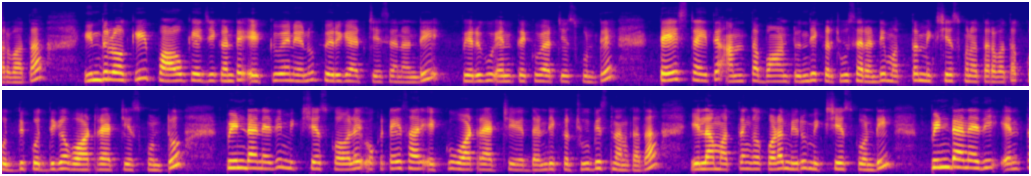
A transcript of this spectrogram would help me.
తర్వాత ఇందులోకి పావు కేజీ కంటే ఎక్కువే నేను పెరుగు యాడ్ చేశానండి. పెరుగు ఎంత ఎక్కువ యాడ్ చేసుకుంటే టేస్ట్ అయితే అంత బాగుంటుంది. ఇక్కడ చూసారండి మొత్తం మిక్స్ చేసుకున్న తర్వాత కొద్ది కొద్దిగా వాటర్ యాడ్ చేసుకుంటూ పిండి అనేది మిక్స్ చేసుకోవాలి. ఒకటేసారి ఎక్కువ వాటర్ యాడ్ చేయొద్దండి. ఇక్కడ చూపిస్తున్నాను కదా ఇలా మొత్తంగా కూడా మీరు మిక్స్ చేసుకోండి. పిండి అనేది ఎంత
